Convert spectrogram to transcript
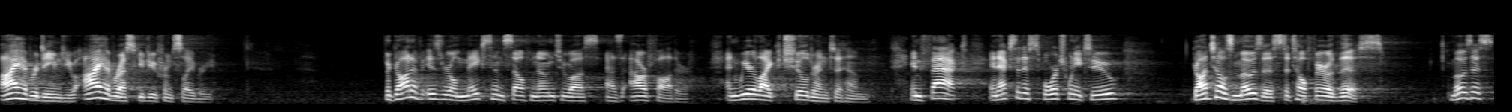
I have redeemed you. I have rescued you from slavery. The God of Israel makes himself known to us as our Father, and we are like children to him. In fact, in Exodus 4:22, God tells Moses to tell Pharaoh this. Moses,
